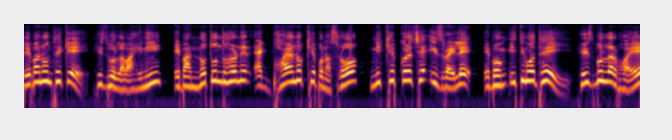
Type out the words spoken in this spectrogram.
লেবানন থেকে হিজবুল্লাহ বাহিনী এবার নতুন ধরনের এক ভয়ানক ক্ষেপণাস্ত্র নিক্ষেপ করেছে ইসরায়েলে এবং ইতিমধ্যেই হিজবুল্লার ভয়ে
